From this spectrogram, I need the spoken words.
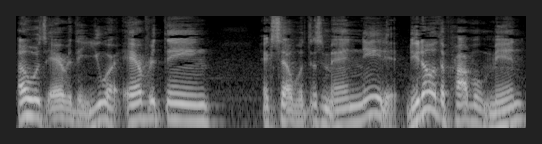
I was everything. You are everything except what this man needed. Do you know the problem with men?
